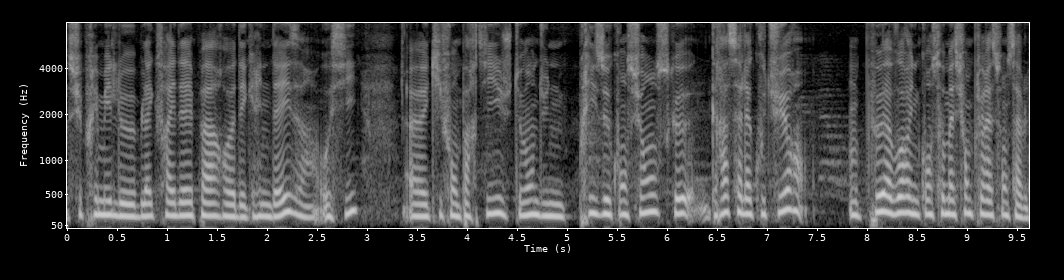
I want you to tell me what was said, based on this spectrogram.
supprimer le Black Friday par des Green Days aussi, qui font partie justement d'une prise de conscience que grâce à la couture, on peut avoir une consommation plus responsable.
